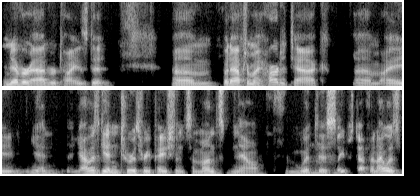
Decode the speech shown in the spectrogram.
never advertised it. Um, but after my heart attack, um, I had, I was getting two or three patients a month now with mm-hmm. this sleep stuff, and I was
